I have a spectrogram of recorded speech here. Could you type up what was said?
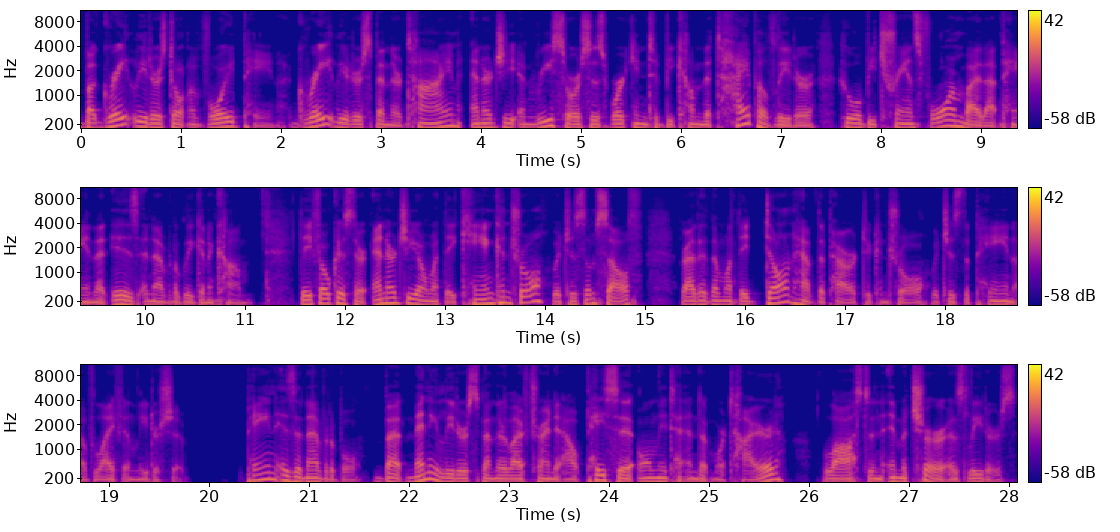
But great leaders don't avoid pain. Great leaders spend their time, energy, and resources working to become the type of leader who will be transformed by that pain that is inevitably going to come. They focus their energy on what they can control, which is themselves, rather than what they don't have the power to control, which is the pain of life and leadership. Pain is inevitable, but many leaders spend their life trying to outpace it only to end up more tired, lost, and immature as leaders.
